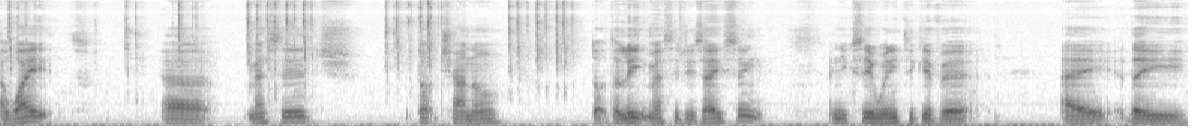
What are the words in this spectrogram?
await uh, message dot channel dot delete messages async. And you can see we need to give it a the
